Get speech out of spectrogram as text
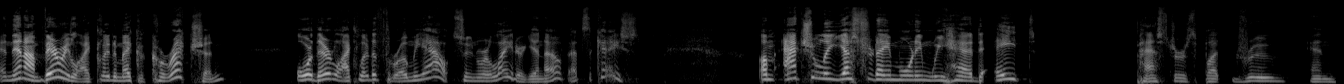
And then I'm very likely to make a correction, or they're likely to throw me out sooner or later, you know, if that's the case. Um, actually, yesterday morning we had eight pastors, but Drew and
